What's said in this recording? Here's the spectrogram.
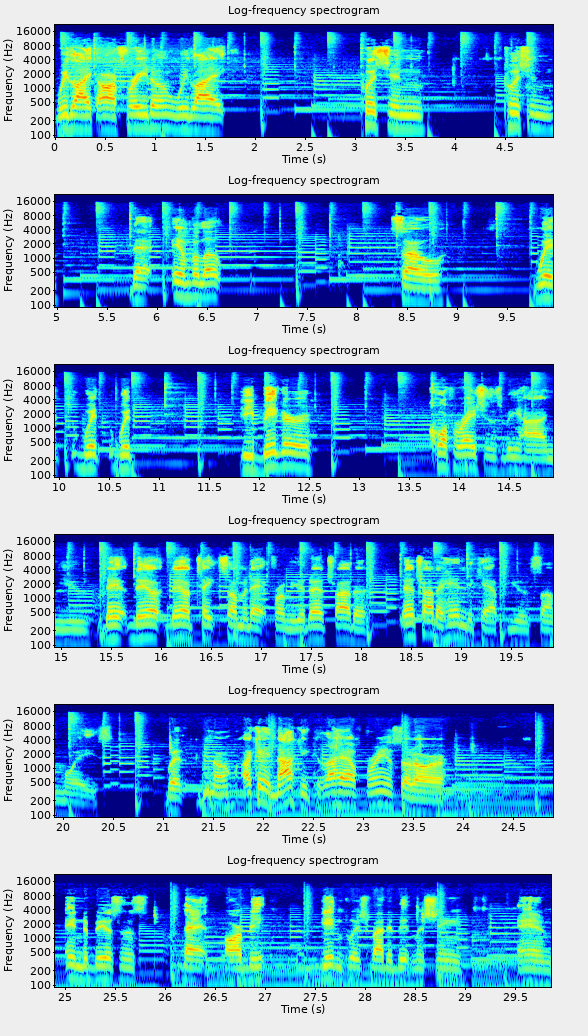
We like our freedom. We like pushing, pushing that envelope. So, with with with the bigger corporations behind you, they they'll they'll take some of that from you. They'll try to they'll try to handicap you in some ways. But you know, I can't knock it because I have friends that are in the business that are big, getting pushed by the big machine, and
